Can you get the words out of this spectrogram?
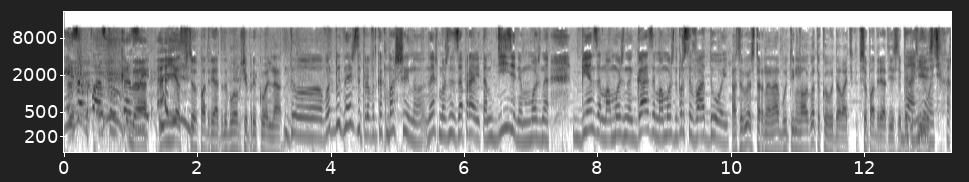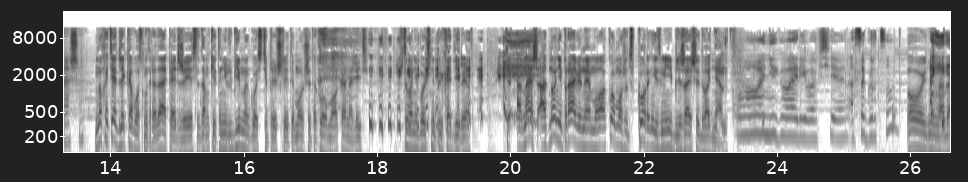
И запаска у Да, козы. и ест все подряд, это было вообще прикольно. Да, вот бы, знаешь, вот как машину. Знаешь, можно заправить там дизелем, можно бензом, а можно газом, а можно просто водой. А с другой стороны, она будет и молоко такое выдавать, все подряд, если Да, будет не есть. очень хорошо. Ну, хотя для кого, смотря, да, опять же, если там какие-то нелюбимые гости пришли, ты можешь и такого молока налить, чтобы они больше не приходили. А знаешь, одно неправильное молоко может в корне изменить ближайшие два дня. О, не говори вообще. А с огурцом? Ой, не надо.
